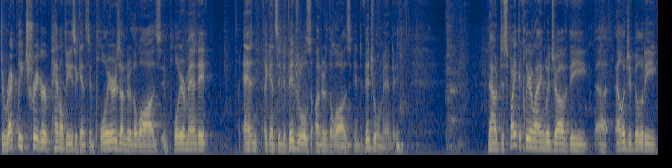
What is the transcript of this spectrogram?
directly trigger penalties against employers under the law's employer mandate and against individuals under the law's individual mandate. Now, despite the clear language of the uh, eligibility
